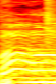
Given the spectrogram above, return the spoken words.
bye.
